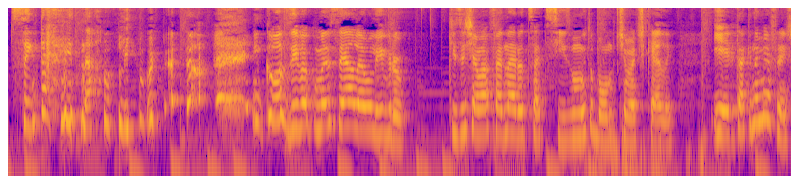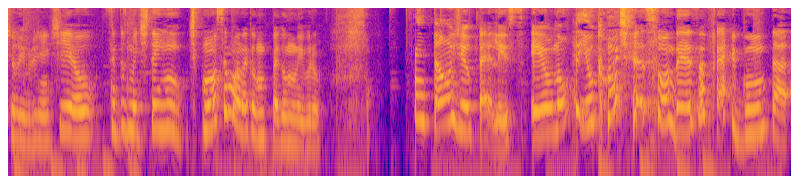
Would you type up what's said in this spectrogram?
Sem terminar o livro. Inclusive, eu comecei a ler um livro que se chama Fé na Era muito bom, do Timothy Kelly. E ele tá aqui na minha frente, o livro, gente. E eu simplesmente tem, tipo, uma semana que eu não pego no livro. Então, Gil Teles, eu não tenho como te responder essa pergunta,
